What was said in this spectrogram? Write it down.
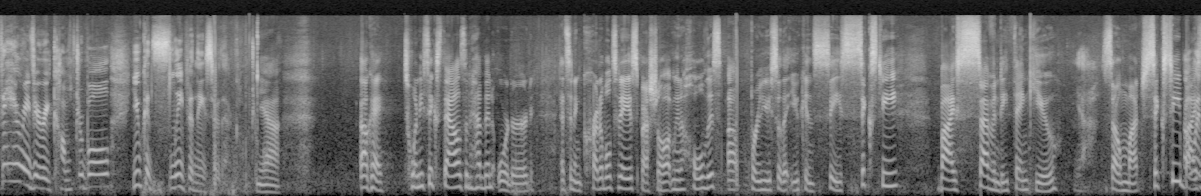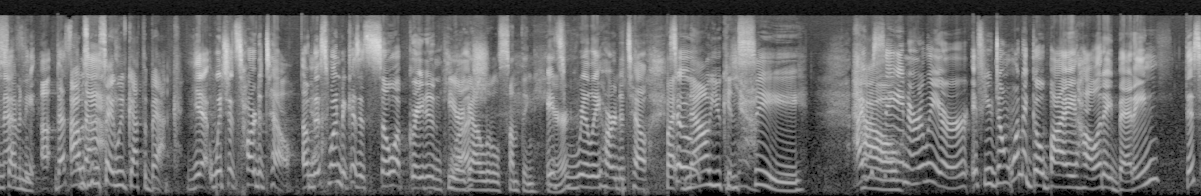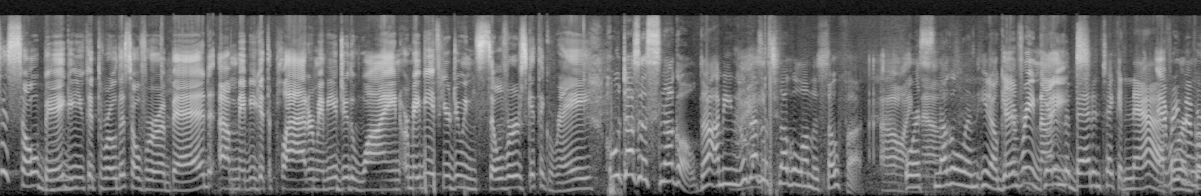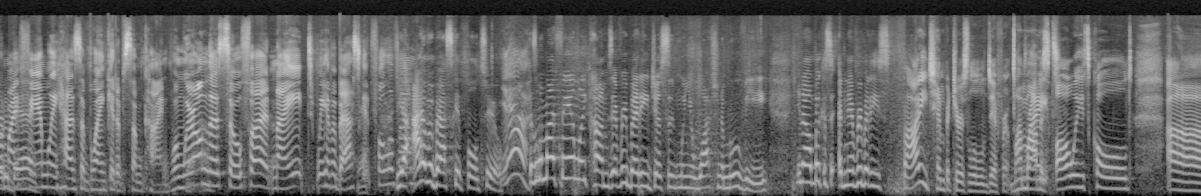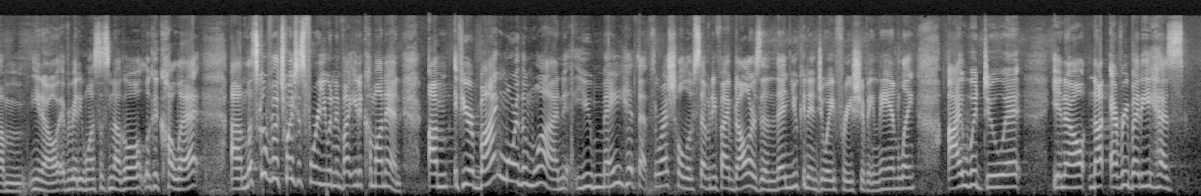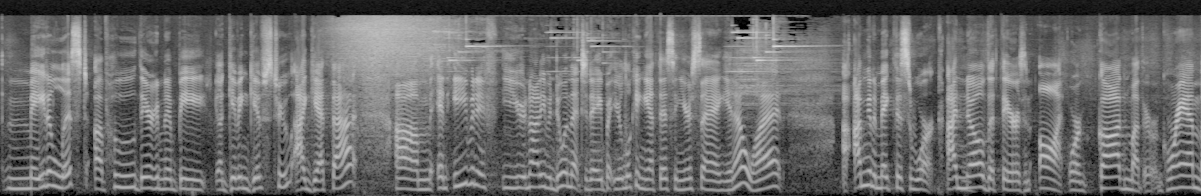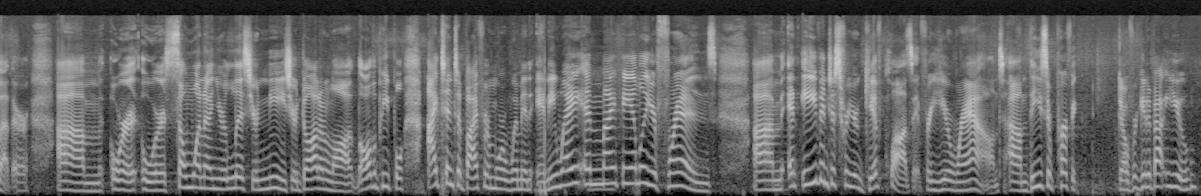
very, very comfortable. You could sleep in these, they're that comfortable. Yeah. Okay, 26,000 have been ordered. That's an incredible today's special. I'm gonna hold this up for you so that you can see 60 by 70, thank you. Yeah. So much, 60 by and that's the- 70. uh, I was gonna say we've got the back. Yeah, which it's hard to tell on this one because it's so upgraded and plush. Here, I got a little something here. It's really hard to tell. but So, now you can yeah. see I was saying earlier, if you don't want to go buy holiday bedding, this is so big, Mm-hmm. you could throw this over a bed. Um, maybe you get the plaid, or maybe you do the wine, or maybe if you're doing silvers, get the gray. Who doesn't snuggle? I mean, who doesn't snuggle on the sofa? Oh, I or snuggle and, you know, get, Every in, get in the bed and take a nap Every member of my bed. family has a blanket of some kind. When we're on the sofa at night, we have a basket full of Yeah, them. I have a basket full too. Yeah. Because when my family comes, everybody just when you're watching a movie, you know, because and everybody's body temperature is a little different. My mom is always cold. Um, you know, everybody wants to snuggle. Look at Colette. Um, let's go over the choices for you and invite you to come on in. Um, if you're buying more than one, you may hit that threshold of $75 and then you can enjoy free shipping and handling. I would do it. You know, not everybody has made a list of who they're gonna be uh, giving gifts to. I get that. Um, and even if you're not even doing that today, but you're looking at this and you're saying, you know what? I'm gonna make this work. I know that there's an aunt or a godmother or grandmother um, or, or someone on your list, your niece, your daughter-in-law, all the people. I tend to buy for more women anyway in my family, your friends, um, and even just for your gift closet for year round. Um, these are perfect. Don't forget about you.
